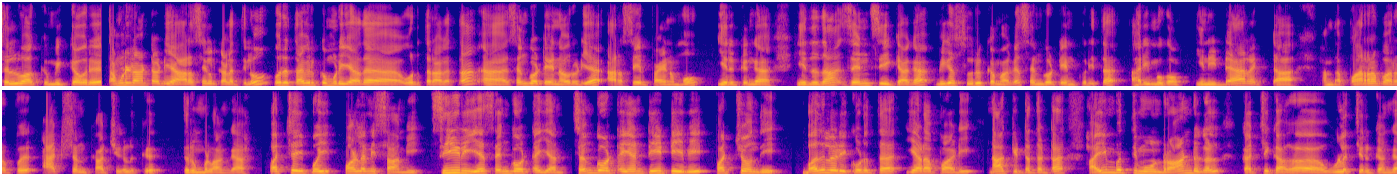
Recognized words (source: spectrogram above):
செல்வாக்கு மிக்கவர். தமிழ்நாட்டுடைய அரசியல் களத்திலும் ஒரு தவிர்க்க முடியாத ஒருத்தராகத்தான் செங்கோட்டையன் அவருடைய அரசியல் பயணமும் இருக்குங்க. இதுதான் ஜென்சிக்காக மிக சுருக்கமாக செங்கோட்டையன் குறித்த அறிமுகம். இனி டைரக்டா அந்த பரபரப்பு ஆக்ஷன் காட்சிகளுக்கு திரும்பலாங்க. பச்சை பொய் பழனிசாமி சீரிய செங்கோட்டையன் செங்கோட்டையன் டிடிவி பச்சோந்தி. பதிலடி கொடுத்த எடப்பாடி. நான் கிட்டத்தட்ட ஐம்பத்தி மூன்று ஆண்டுகள் கட்சிக்காக உழைச்சிருக்கேங்க.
